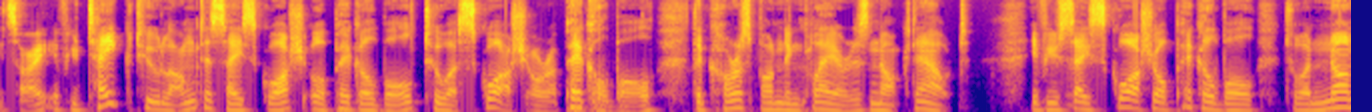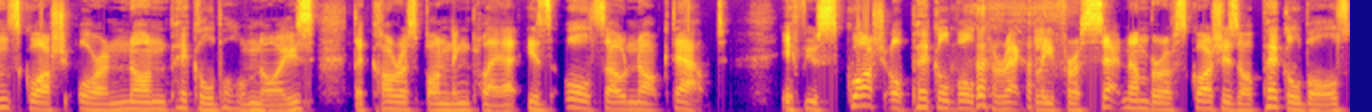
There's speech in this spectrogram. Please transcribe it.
sorry, if you take too long to say squash or pickleball to a squash or a pickleball, the corresponding player is knocked out. If you say squash or pickleball to a non squash or a non pickleball noise, the corresponding player is also knocked out. If you squash or pickleball correctly for a set number of squashes or pickleballs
